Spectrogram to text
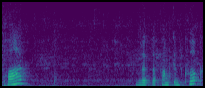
pot let the pumpkin cook.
